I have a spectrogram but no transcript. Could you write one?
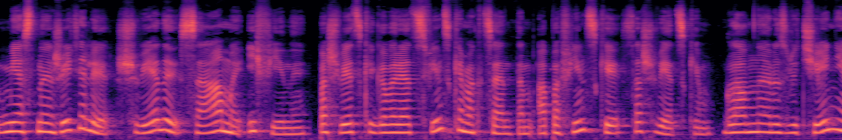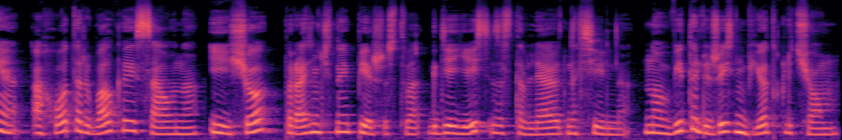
Местные жители – шведы, саамы и финны. По-шведски говорят с финским акцентом, а по-фински – со шведским. Главное развлечение – охота, рыбалка и сауна. И еще праздничные пиршества, где есть заставляют насильно. Но в Витуле жизнь бьет ключом.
